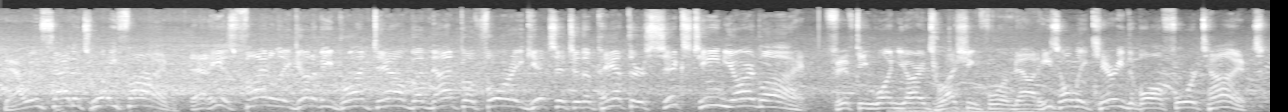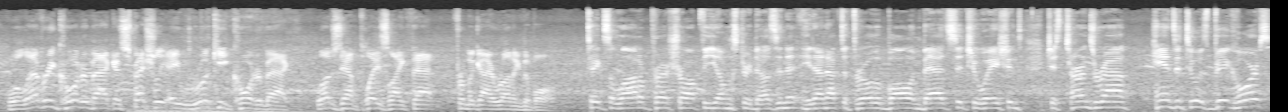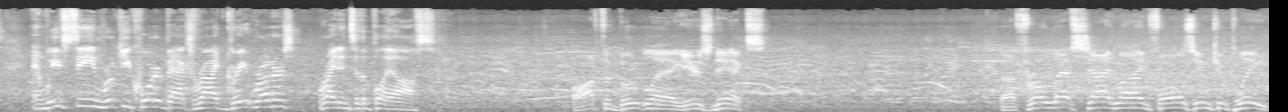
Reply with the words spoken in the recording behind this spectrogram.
Now inside the 25. And he is finally going to be brought down, but not before he gets it to the Panthers' 16-yard line. 51 yards rushing for him now, and he's only carried the ball four times. Well, every quarterback, especially a rookie quarterback, loves to have plays like that from a guy running the ball. Takes a lot of pressure off the youngster, doesn't it? He doesn't have to throw the ball in bad situations. Just turns around, hands it to his big horse, and we've seen rookie quarterbacks ride great runners right into the playoffs. Off the bootleg, here's Nix. A throw left sideline falls incomplete.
